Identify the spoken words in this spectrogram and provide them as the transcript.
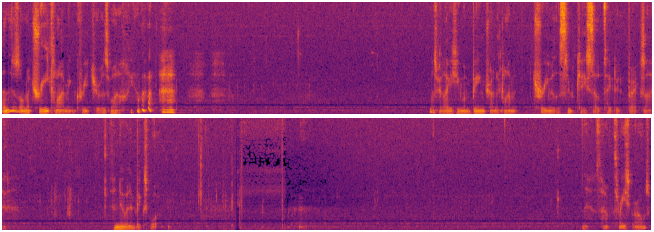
And this is on a tree climbing creature as well. Must be like a human being trying to climb a tree with a suitcase sellotaped to its backside. A new Olympic sport. So, three squirrels,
